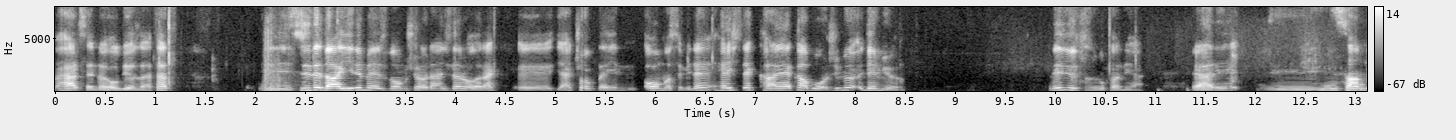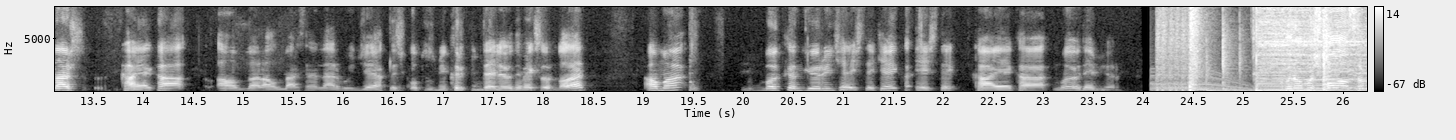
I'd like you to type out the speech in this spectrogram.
Her sene oluyor zaten. E, siz de daha yeni mezun olmuş öğrenciler olarak e, yani çok da yeni olmasa bile hashtag KYK borcumu ödemiyorum. Ne diyorsunuz bu konuya? Yani e, insanlar KYK aldılar aldılar seneler boyunca yaklaşık 30 bin 40 bin TL ödemek zorundalar. Ama bakın görün ki hashtag'e hashtag KYK mı ödemiyorum. Kırılmış boğazım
